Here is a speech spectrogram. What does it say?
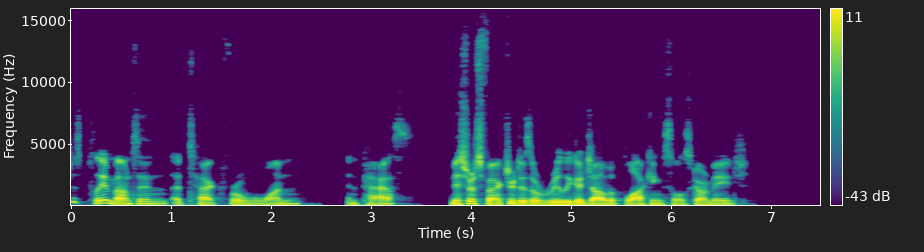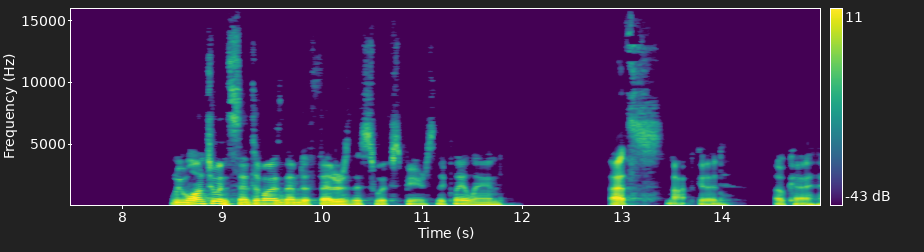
Just play a mountain, attack for one, and pass. Mishra's Factory does a really good job of blocking Soulscar Mage. We want to incentivize them to fetters the Swift Spear, so they play land. That's not good. Okay.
